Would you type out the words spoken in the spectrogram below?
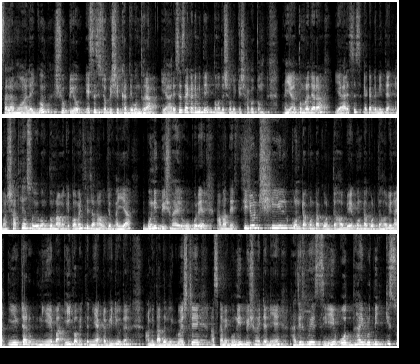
আসসালামু আলাইকুম। সুপ্রিয় এসএসসি চব্বিশ শিক্ষার্থী বন্ধুরা এআরএসএস একাডেমিতে তোমাদের সবাইকে স্বাগতম। ভাইয়া, তোমরা যারা এআরএসএস একাডেমিতে আমার সাথে আসো এবং তোমরা আমাকে কমেন্টসে জানাও যে ভাইয়া, গণিত বিষয়ের উপরে আমাদের সৃজনশীল কোনটা কোনটা করতে হবে, কোনটা করতে হবে না এইটার নিয়ে বা এই টপিকটা নিয়ে একটা ভিডিও দেন। আমি তাদের রিকোয়েস্টে আজকে আমি গণিত বিষয়টা নিয়ে হাজির হয়েছি। অধ্যায় প্রতি কিছু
